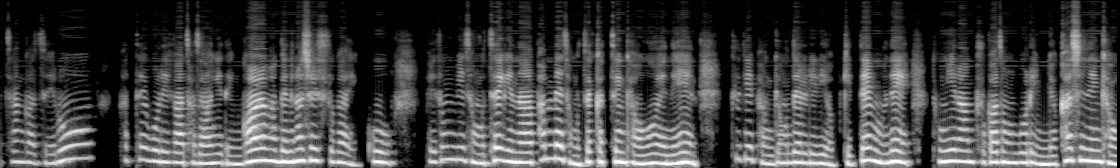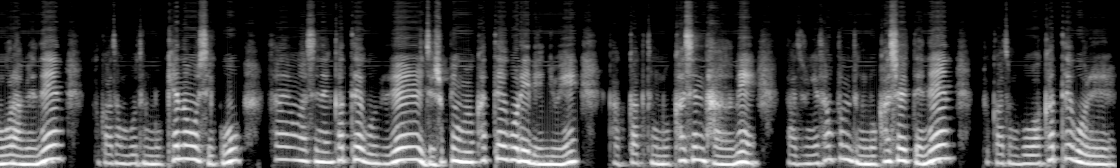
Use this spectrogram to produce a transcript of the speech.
마찬가지로 카테고리가 저장이 된 걸 확인을 하실 수가 있고 배송비 정책이나 판매 정책 같은 경우에는 크게 변경될 일이 없기 때문에 동일한 부가 정보를 입력하시는 경우라면은 부가 정보 등록해 놓으시고 사용하시는 카테고리를 이제 쇼핑몰 카테고리 메뉴에 각각 등록하신 다음에 나중에 상품 등록하실 때는 부가 정보와 카테고리를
